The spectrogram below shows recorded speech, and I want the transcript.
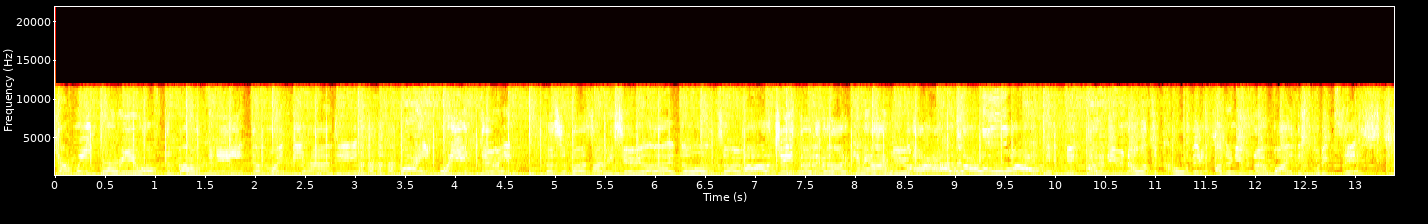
can we throw you off the balcony? That might be handy. Why? What are you doing? That's the first time you've you like that in a long time. Oh, jeez, no, leave me alone. Leave me alone, you. Oh, no, why? I don't even know what to call this. I don't even know why this would exist.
